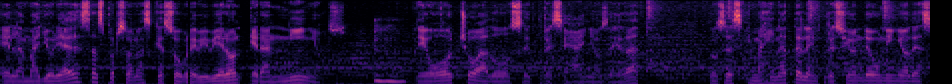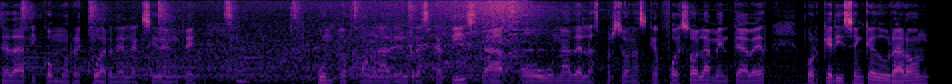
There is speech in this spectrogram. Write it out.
Eh, la mayoría de estas personas que sobrevivieron eran niños de 8 a 12, 13 años de edad. Entonces, imagínate la impresión de un niño de esa edad y cómo recuerda el accidente junto con la del rescatista o una de las personas que fue solamente a ver, porque dicen que duraron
